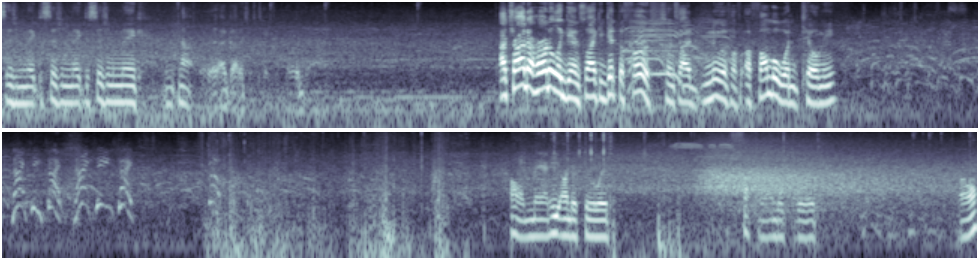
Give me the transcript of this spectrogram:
Decision to make, decision to make, decision to make. Not really. I gotta just take the third down. I tried to hurdle again so I could get the first, since I knew if a, a fumble wouldn't kill me. 19 tight, 19 tight. Oh man, he underthrew it. Fucking underthrew it. Oh.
